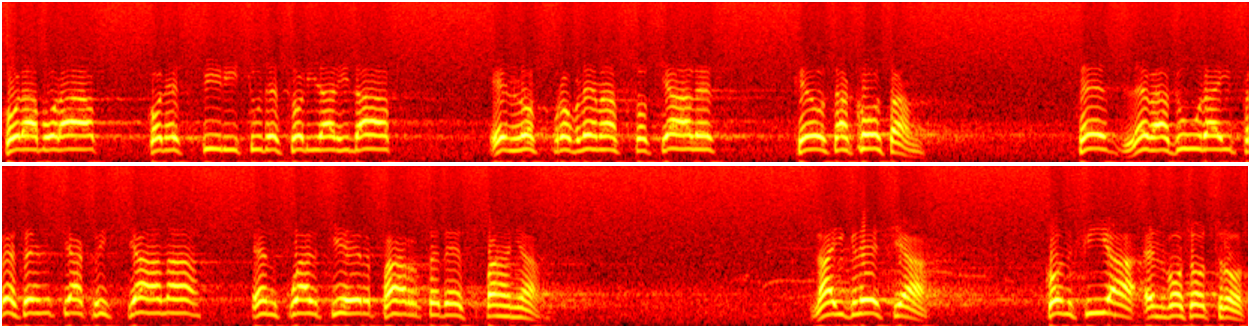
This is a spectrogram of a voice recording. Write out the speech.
Colaborad con espíritu de solidaridad en los problemas sociales que os acosan. Sed levadura y presencia cristiana en cualquier parte de España. La Iglesia confía en vosotros,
